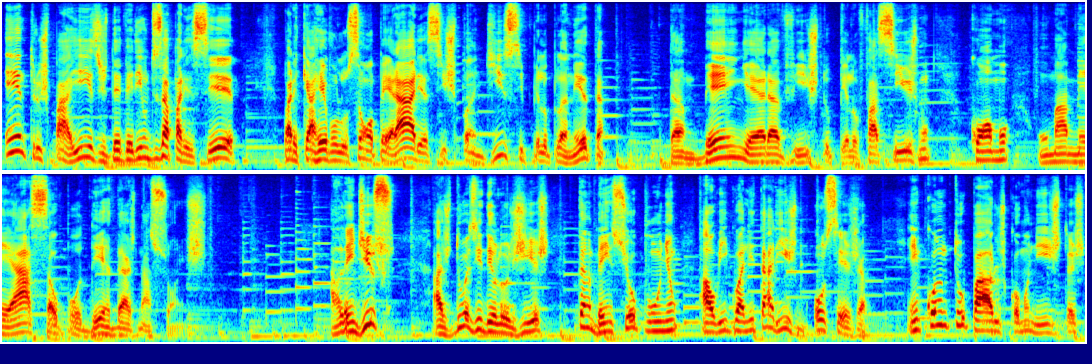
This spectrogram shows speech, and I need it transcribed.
entre os países deveriam desaparecer para que a revolução operária se expandisse pelo planeta, também era visto pelo fascismo como uma ameaça ao poder das nações. Além disso, as duas ideologias também se opunham ao igualitarismo, ou seja, enquanto para os comunistas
